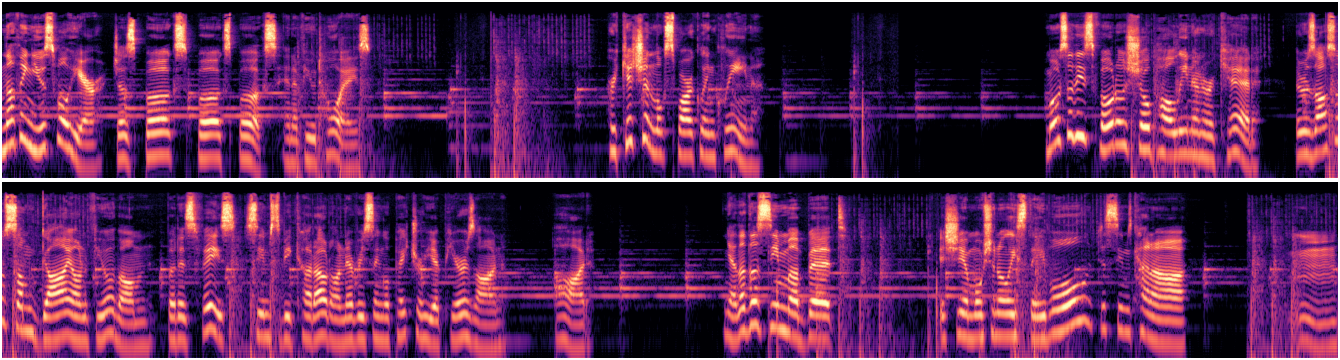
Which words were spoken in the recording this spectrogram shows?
Nothing useful here, just books, books, books, and a few toys. Her kitchen looks sparkling clean. Most of these photos show Pauline and her kid. There is also some guy on a few of them, but his face seems to be cut out on every single picture he appears on. Odd. Yeah, that does seem a bit... Is she emotionally stable? Just seems kinda... Hmm.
